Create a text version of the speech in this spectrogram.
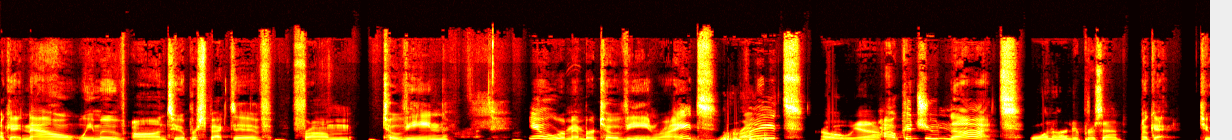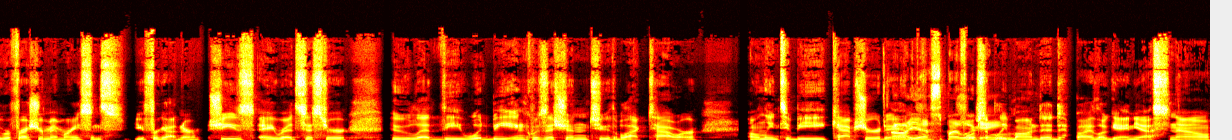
Okay, now we move on to a perspective from Tovine. You remember Tovine, right? Right? Oh yeah, How could you not? one hundred percent. Okay. To refresh your memory, since you've forgotten her, she's a Red Sister who led the would be Inquisition to the Black Tower, only to be captured and Oh yes, by forcibly Logain. bonded by Logain. Yes. Now,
